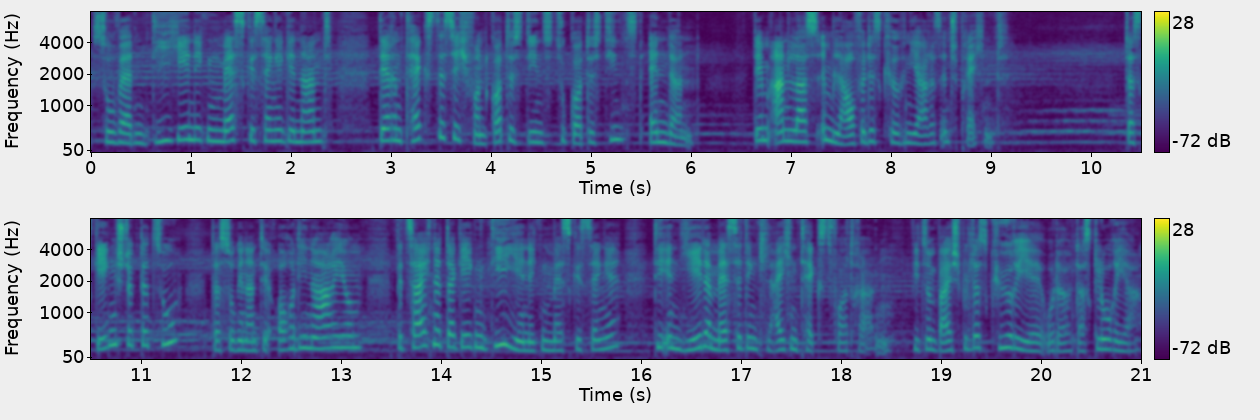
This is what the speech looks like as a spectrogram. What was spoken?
So werden diejenigen Messgesänge genannt, deren Texte sich von Gottesdienst zu Gottesdienst ändern, dem Anlass im Laufe des Kirchenjahres entsprechend. Das Gegenstück dazu, das sogenannte Ordinarium, bezeichnet dagegen diejenigen Messgesänge, die in jeder Messe den gleichen Text vortragen, wie zum Beispiel das Kyrie oder das Gloria.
